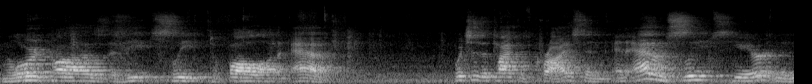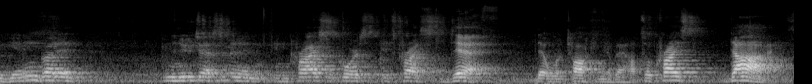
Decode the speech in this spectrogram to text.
And the Lord caused a deep sleep to fall on Adam, which is a type of Christ. And, and Adam sleeps here in the beginning, but in, in the New Testament, in, in Christ, of course, it's Christ's death that we're talking about. So Christ dies.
